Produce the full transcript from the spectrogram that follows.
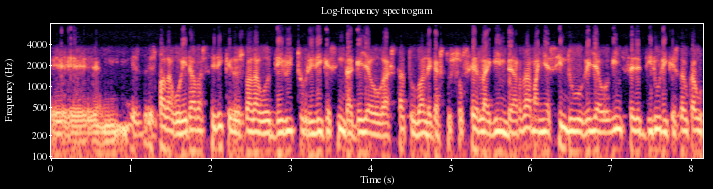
e, espadago irabaztirik, edo espadago diruiturririk ezin da gehiago gastatu, bale, gastu soziala egin behar da, baina ezin dugu gehiago egin zer dirurik ez daukagu,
